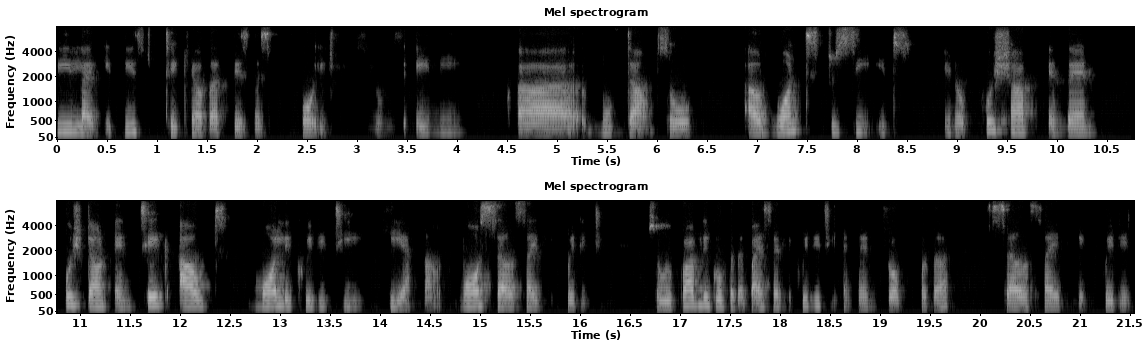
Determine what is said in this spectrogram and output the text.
feel like it needs to take care of that business before it resumes any uh, move down. So I would want to see it, you know, push up and then push down and take out more liquidity here now, more sell side liquidity. So we'll probably go for the buy side liquidity and then drop for the sell side liquidity.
